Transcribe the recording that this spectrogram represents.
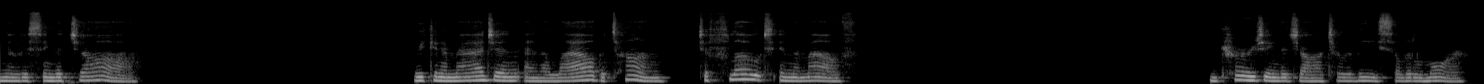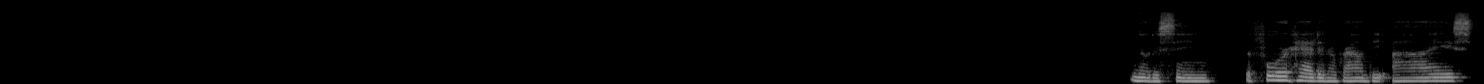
Noticing the jaw we can imagine and allow the tongue to float in the mouth, encouraging the jaw to release a little more. Noticing the forehead and around the eyes,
